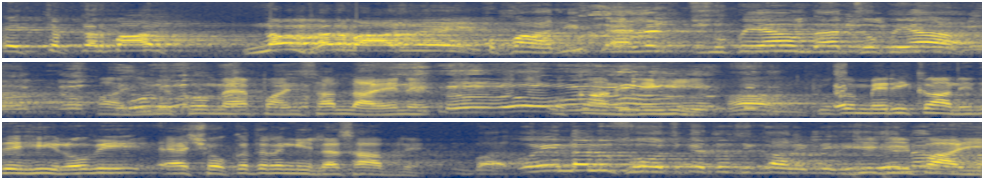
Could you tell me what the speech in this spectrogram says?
ਇਹ ਚੱਕਰਬਾਜ਼ ਨੌਕਰਬਾਜ਼ ਨੇ। ਉਹ ਭਾਜੀ ਟੈਲੈਂਟ ਛੁਪਿਆ ਹੁੰਦਾ ਛੁਪਿਆ। ਭਾਜੀ ਵੇਖੋ ਮੈਂ 5 ਸਾਲ ਲਾਏ ਨੇ। ਉਹ ਕਹਾਣੀ ਲਿਖੀ ਕਿਉਂਕਿ ਮੇਰੀ ਕਹਾਣੀ ਦੇ ਹੀਰੋ ਵੀ ਇਹ ਸ਼ੌਕਤ ਰੰਗੀਲਾ ਸਾਹਿਬ ਨੇ। ਉਹ ਇਹਨਾਂ ਨੂੰ ਸੋਚ ਕੇ ਤੁਸੀਂ ਕਹਾਣੀ ਲਿਖੀ ਜੀ, ਜੀ, ਭਾਈ।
